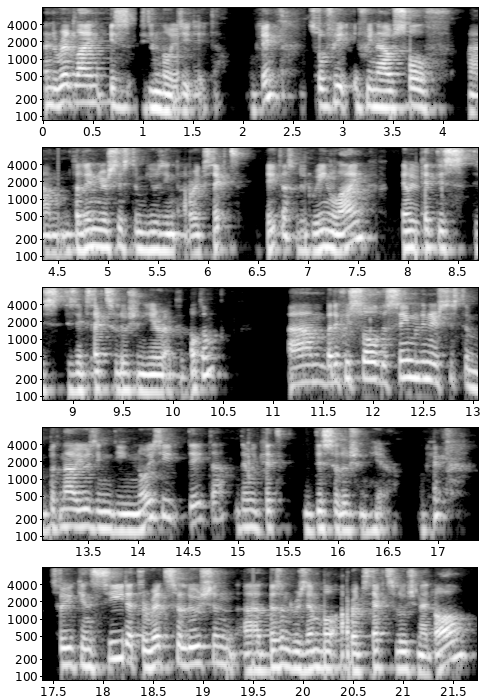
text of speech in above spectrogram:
and the red line is, is the noisy data. Okay, so if we if we now solve um, the linear system using our exact data, so the green line, then we get this this this exact solution here at the bottom. Um, but if we solve the same linear system, but now using the noisy data, then we get this solution here. Okay, so you can see that the red solution uh, doesn't resemble our exact solution at all.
